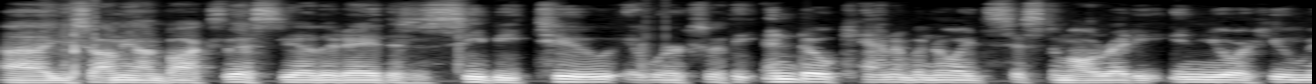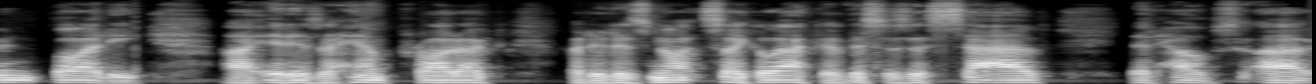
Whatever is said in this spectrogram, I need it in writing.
Uh, you saw me unbox this the other day. This is CB2. It works with the endocannabinoid system already in your human body. Uh, it is a hemp product, but it is not psychoactive. This is a salve that helps uh,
